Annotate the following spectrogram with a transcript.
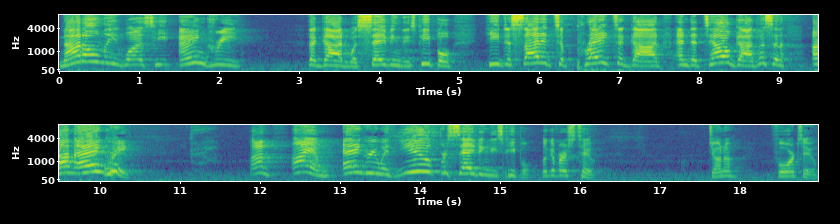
Not only was he angry that God was saving these people, he decided to pray to God and to tell God, listen, I'm angry. I'm, I am angry with you for saving these people. Look at verse 2. Jonah 4 2.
